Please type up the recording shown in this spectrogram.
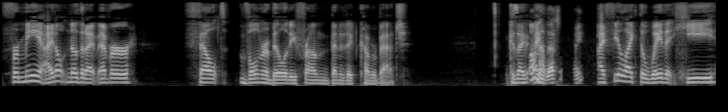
for me, I don't know that I've ever felt vulnerability from Benedict Cumberbatch. Because I, Oh I, no, that's right. I feel like the way that he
